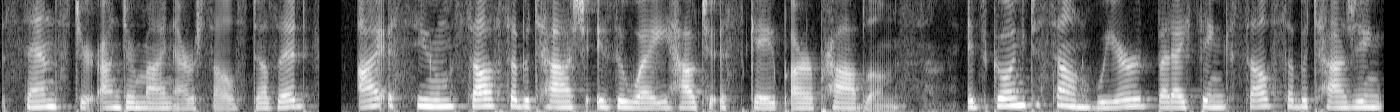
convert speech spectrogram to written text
sense to undermine ourselves, does it? I assume self sabotage is a way how to escape our problems. It's going to sound weird, but I think self sabotaging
